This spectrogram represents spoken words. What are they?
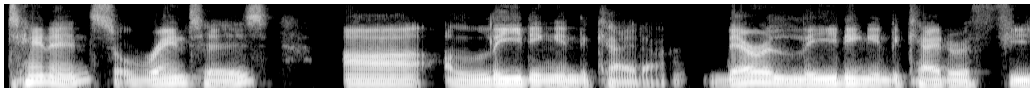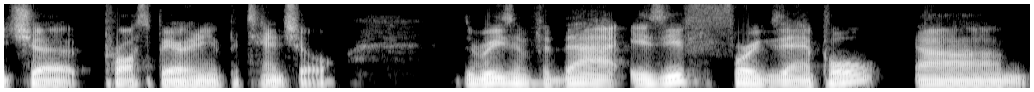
tenants or renters are a leading indicator. They're a leading indicator of future prosperity and potential. The reason for that is if, for example, um,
